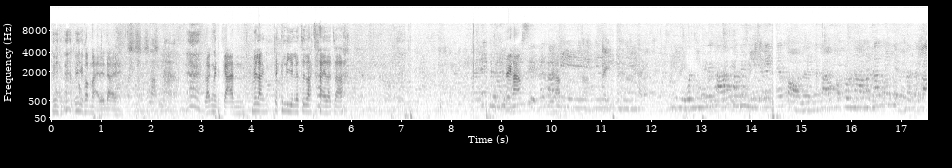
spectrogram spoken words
ไม่ไม่มีความหมายใด รักนะๆรักเหมือนกัน ไม่รักแจ็คกะลีนแล้วจะรักใครละจ๊ะโอเคครับครับวันนี้นะคะถ้าไม่มีจะได้แค่ต่อเลยนะคะขอบคุณนามานั่งให้เห็นหน่อยนะคะ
